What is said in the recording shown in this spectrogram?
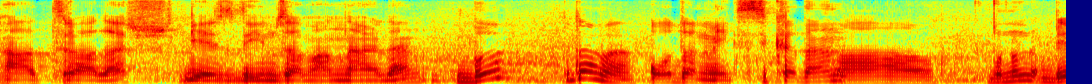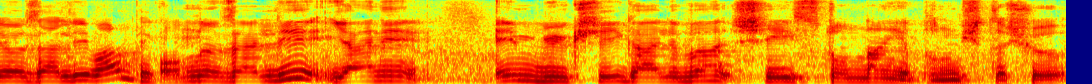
hatıralar gezdiğim zamanlardan. Bu? Bu da mı? O da Meksika'dan. Wow. Bunun bir özelliği var mı peki? Onun özelliği yani en büyük şeyi galiba şey stone'dan yapılmıştı. Şu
